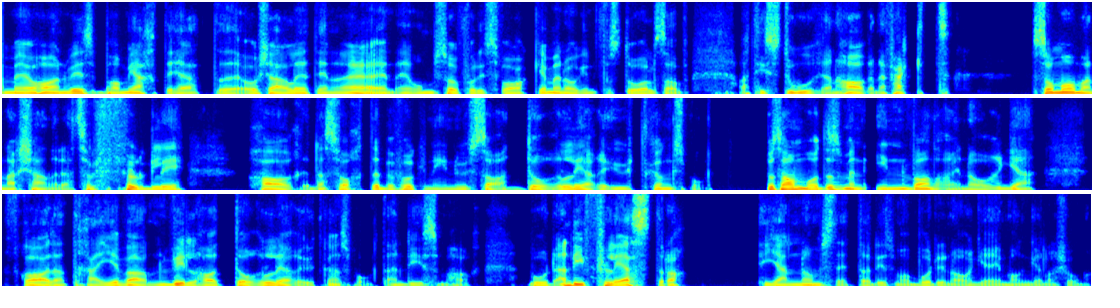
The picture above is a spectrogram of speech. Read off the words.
med å ha en viss barmhjertighet eh, og kjærlighet inni det, en, en omsorg for de svake, men òg en forståelse av at historien har en effekt, så må man erkjenne det. Selvfølgelig har den svarte befolkningen i USA et dårligere utgangspunkt. På samme måte som en innvandrer i Norge fra den tredje verden vil ha et dårligere utgangspunkt enn de som har bodd, enn de fleste, da, gjennomsnitt av de som har bodd i Norge i mange generasjoner.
